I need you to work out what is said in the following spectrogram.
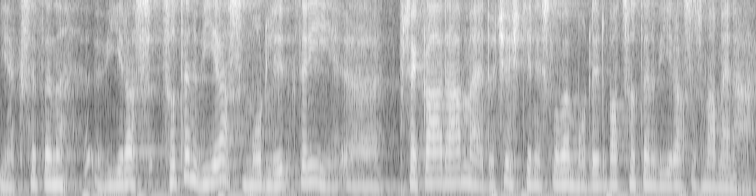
jak se ten výraz, co ten výraz modlit, který e, překládáme do češtiny slovem modlitba, co ten výraz znamená.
